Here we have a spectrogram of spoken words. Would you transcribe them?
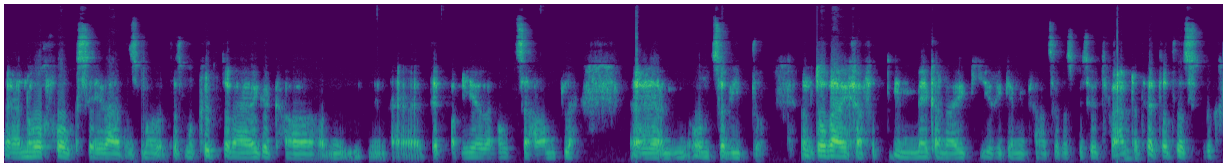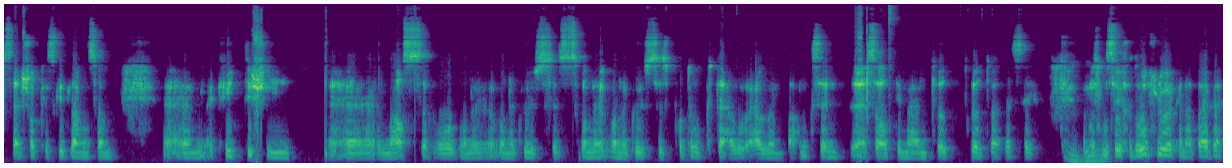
äh, Nachfrage gesehen werden, dass man, dass man Kryptowährungen kann äh, deponieren, nutzen, handeln ähm, und so weiter. Und da wäre ich einfach mega neugierig, inwiefern sich das bis heute verändert hat. Oder dass wirklich sagst, okay, es gibt langsam ähm, eine kritische äh, Masse, wo, wo, ein, wo, ein gewisses, wo, ein, wo ein gewisses Produkt auch, auch im Banksortiment wird, wird sehen. Mhm. Da muss man sicher drauf schauen, aber eben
